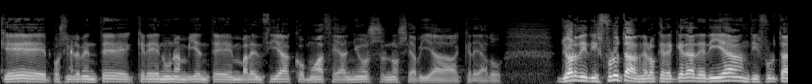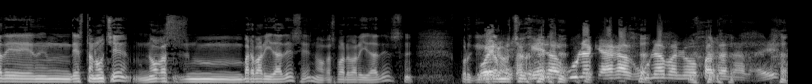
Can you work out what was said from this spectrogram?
que posiblemente creen un ambiente en Valencia como hace años no se había creado. Jordi, disfruta de lo que te queda de día, disfruta de, esta noche, no hagas mm, barbaridades, ¿eh? No hagas barbaridades. Porque bueno, mucho... también alguna que haga alguna, no pasa nada, ¿eh?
